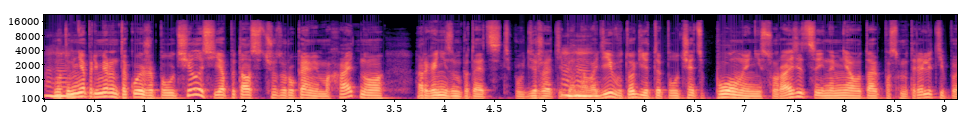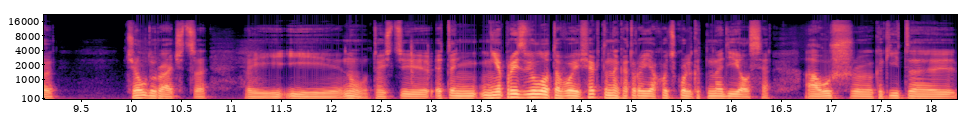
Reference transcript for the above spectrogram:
Вот у меня примерно такое же получилось, я пытался что-то руками махать, но организм пытается, типа, удержать тебя uh-huh. на воде, и в итоге это получается полная несуразица, и на меня вот так посмотрели, типа, чел дурачится. И, и, ну, то есть э, это не произвело того эффекта, на который я хоть сколько-то надеялся, а уж э, какие-то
